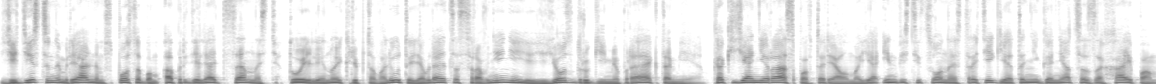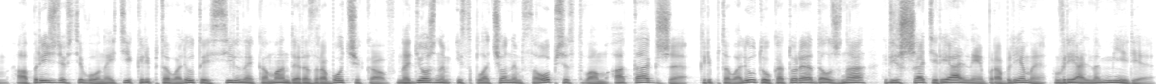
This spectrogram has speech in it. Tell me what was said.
Единственным реальным способом определять ценность той или иной криптовалюты является сравнение ее с другими проектами. Как я не раз повторял, моя инвестиционная стратегия это не гоняться за хайпом, а прежде всего найти криптовалюты с сильной командой разработчиков, надежным и сплоченным сообществом, а также криптовалюту, которая должна решать реальные проблемы в реальном мире.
